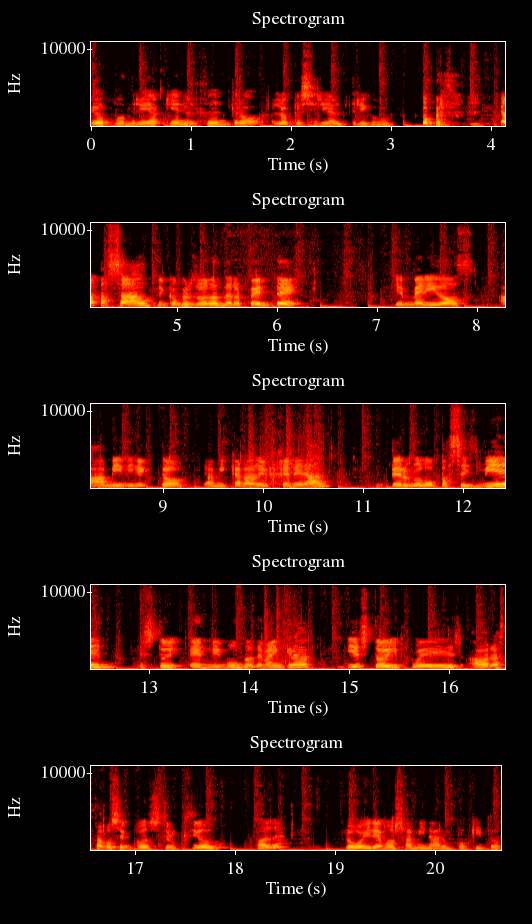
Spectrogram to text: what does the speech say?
Yo pondría aquí en el centro lo que sería el trigo. ¿Qué ha pasado? Cinco personas de repente. Bienvenidos a mi directo y a mi canal en general. Espero que lo paséis bien. Estoy en mi mundo de Minecraft y estoy, pues, ahora estamos en construcción, ¿vale? Luego iremos a minar un poquito.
